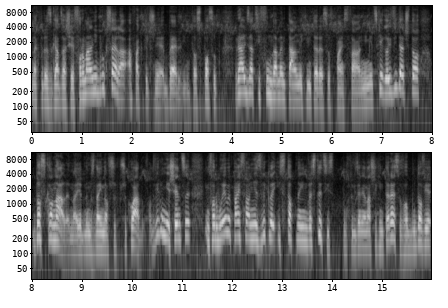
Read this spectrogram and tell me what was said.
na które zgadza się formalnie Bruksela, a faktycznie Berlin. To sposób realizacji fundamentalnych interesów państwa niemieckiego i widać to doskonale na jednym z najnowszych przykładów. Od wielu miesięcy informujemy Państwa o niezwykle istotnej inwestycji z punktu widzenia naszych interesów, o budowie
